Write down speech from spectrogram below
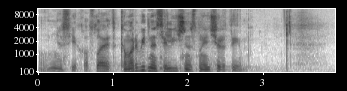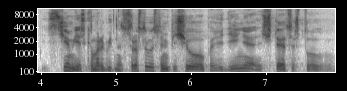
У меня съехал слайд. Коморбидность и личностные черты. С чем есть коморбидность? С расстройствами пищевого поведения. Считается, что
